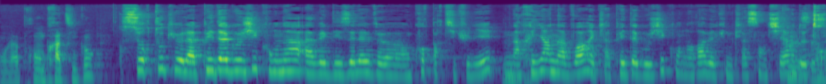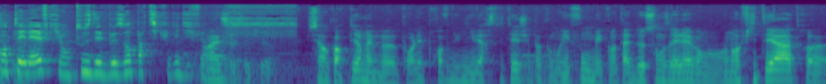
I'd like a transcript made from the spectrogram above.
On, on l'apprend en pratiquant. Surtout que la pédagogie qu'on a avec des élèves euh, en cours particulier Mm. n'a rien à voir avec la pédagogie qu'on aura avec une classe entière Ouais, de ça, c'est 30 clair. élèves qui ont tous des besoins particuliers différents. ça c'est sûr. C'est encore pire même euh, pour les profs d'université, je sais pas comment ils font, mais quand t'as 200 élèves en, en amphithéâtre... euh,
